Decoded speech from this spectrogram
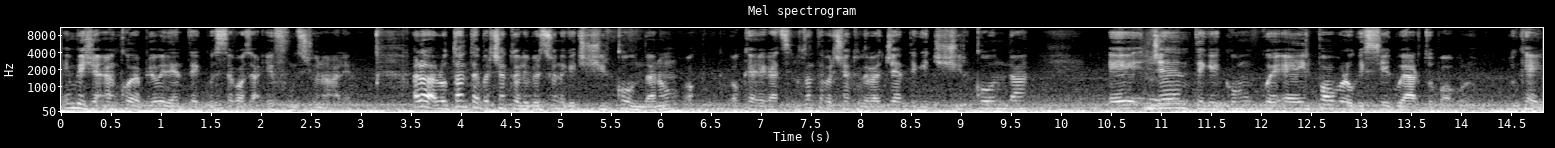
invece ancora più evidente che questa cosa è funzionale. Allora, l'80% delle persone che ci circondano, ok ragazzi, l'80% della gente che ci circonda è gente che comunque è il popolo che segue Arto Popolo ok?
